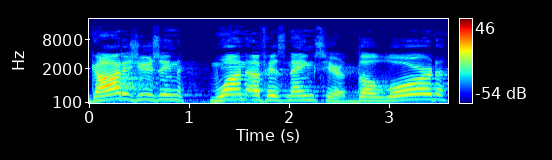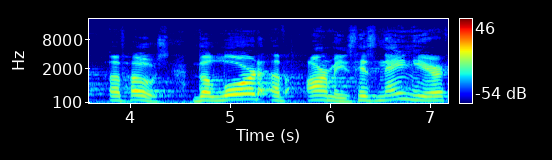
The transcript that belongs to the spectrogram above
God is using one of his names here, the Lord of hosts, the Lord of armies. His name here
